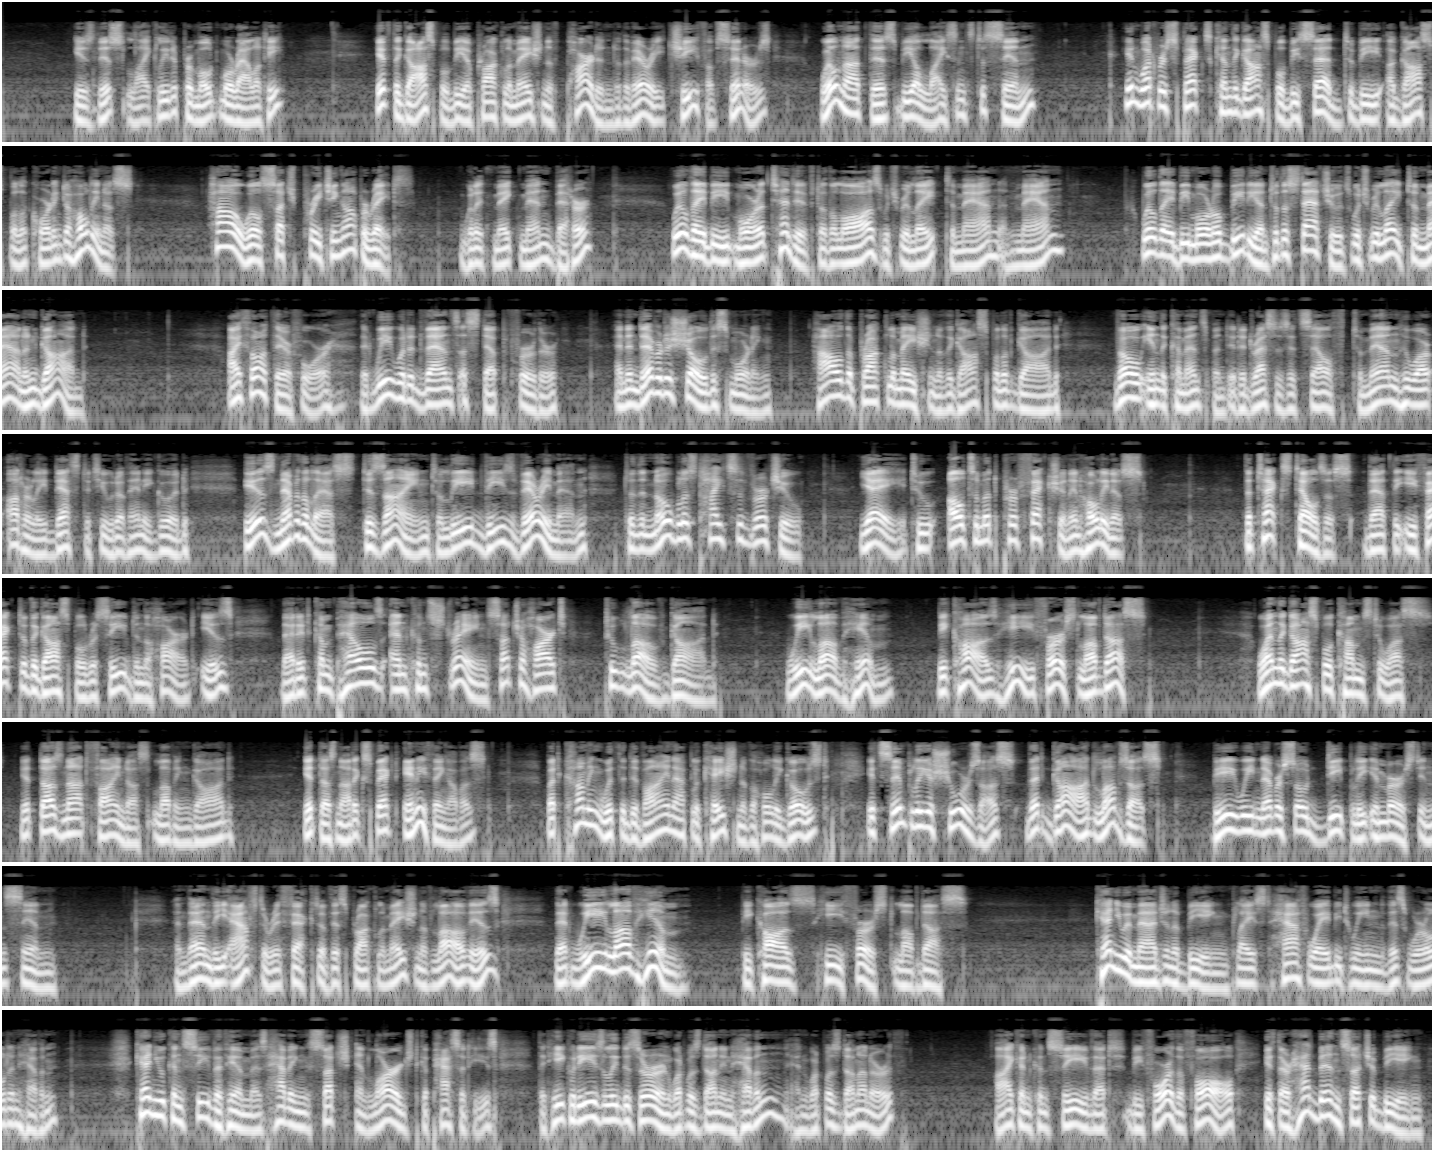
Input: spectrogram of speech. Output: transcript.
Is this likely to promote morality? If the gospel be a proclamation of pardon to the very chief of sinners, will not this be a license to sin? In what respects can the gospel be said to be a gospel according to holiness? How will such preaching operate? Will it make men better? Will they be more attentive to the laws which relate to man and man? Will they be more obedient to the statutes which relate to man and God? I thought, therefore, that we would advance a step further, and endeavor to show this morning how the proclamation of the gospel of God, though in the commencement it addresses itself to men who are utterly destitute of any good, is nevertheless designed to lead these very men to the noblest heights of virtue, yea, to ultimate perfection in holiness. The text tells us that the effect of the gospel received in the heart is that it compels and constrains such a heart to love God. We love Him because He first loved us. When the gospel comes to us, it does not find us loving God. It does not expect anything of us, but coming with the divine application of the Holy Ghost, it simply assures us that God loves us, be we never so deeply immersed in sin. And then the after effect of this proclamation of love is that we love Him because He first loved us. Can you imagine a being placed halfway between this world and heaven? Can you conceive of him as having such enlarged capacities that he could easily discern what was done in heaven and what was done on earth? I can conceive that before the fall, if there had been such a being,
